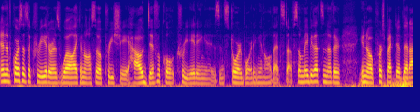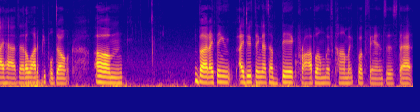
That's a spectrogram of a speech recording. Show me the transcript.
and of course, as a creator as well, I can also appreciate how difficult creating is and storyboarding and all that stuff. So maybe that's another, you know, perspective that I have that a lot of people don't. Um, but I think I do think that's a big problem with comic book fans is that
